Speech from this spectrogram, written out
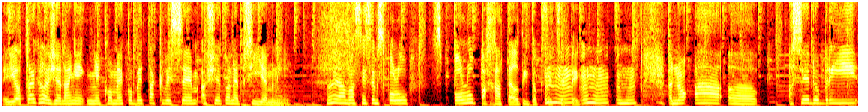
Jo, takhle, že na ně, někom jakoby tak vysím, až je to nepříjemný. No já vlastně jsem spolu, spolu pachatel té toxicity. Mm-hmm, mm-hmm. No a uh, asi je dobrý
